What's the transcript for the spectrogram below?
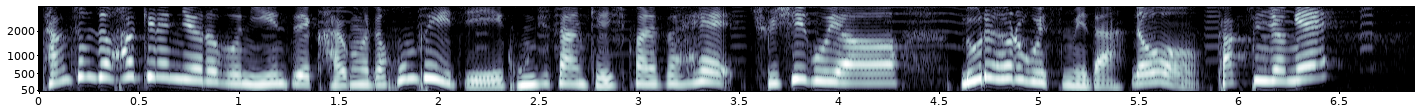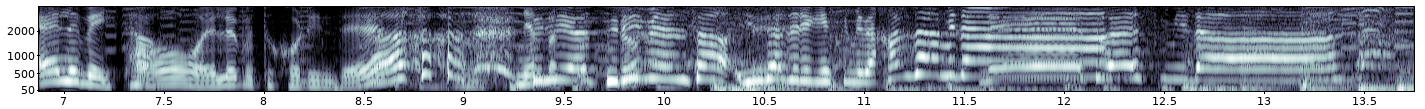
당첨자 확인은 여러분 이은지의 가요광장 홈페이지 공지사항 게시판에서 해 주시고요. 노래 흐르고 있습니다. 어, 박진영의 엘리베이터 어, 엘리베이터 거리인데 갔었죠? 들려드리면서 인사드리겠습니다. 감사합니다. 네, 수고하셨습니다.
